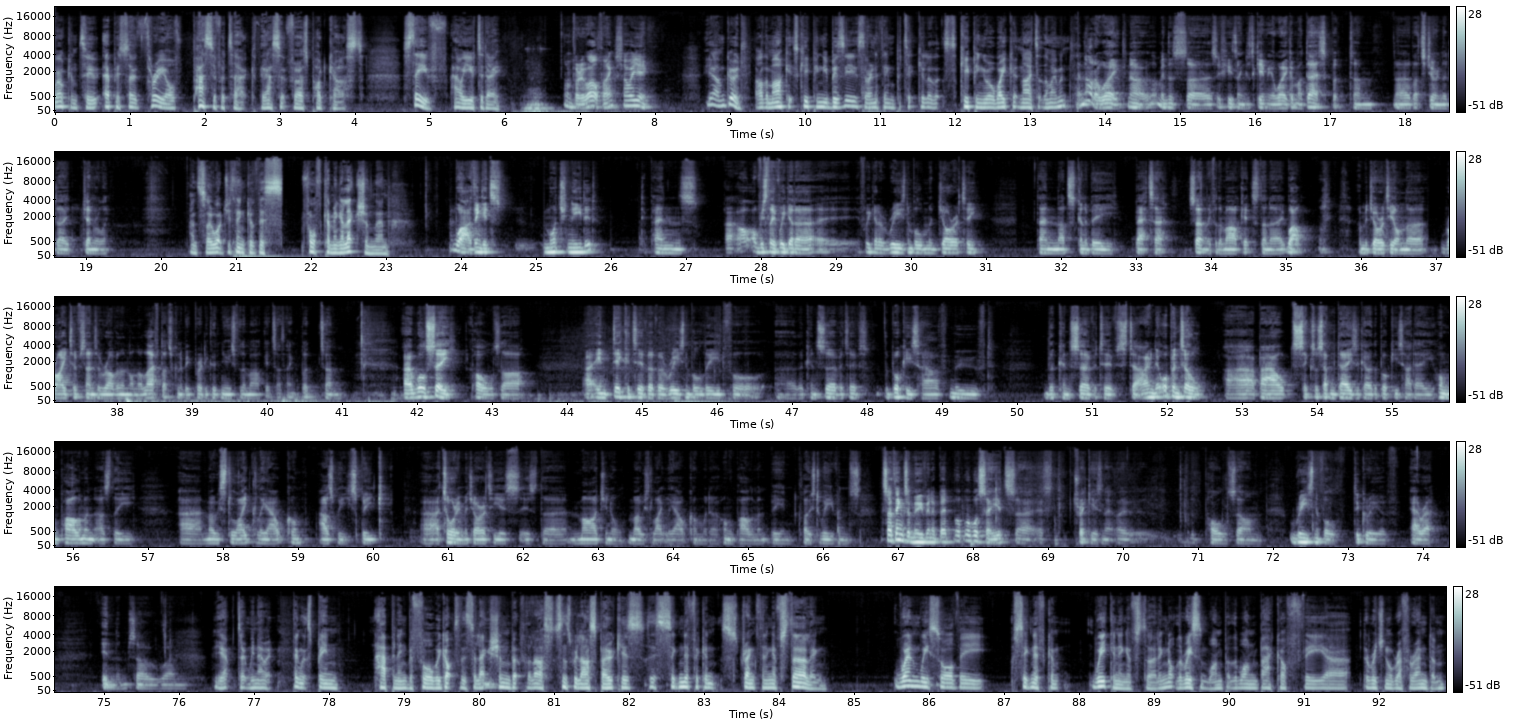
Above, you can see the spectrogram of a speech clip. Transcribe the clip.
Welcome to episode three of Passive Attack, the Asset First podcast. Steve, how are you today? I'm very well, thanks. How are you? Yeah, I'm good. Are the markets keeping you busy? Is there anything in particular that's keeping you awake at night at the moment? I'm not awake, no. I mean, there's, uh, there's a few things to keep me awake at my desk, but um, uh, that's during the day generally. And so, what do you think of this forthcoming election then? Well, I think it's much needed. Depends. Uh, obviously, if we get a we get a reasonable majority, then that's going to be better, certainly for the markets than a well, a majority on the right of centre rather than on the left. That's going to be pretty good news for the markets, I think. But um, uh, we'll see. Polls are uh, indicative of a reasonable lead for uh, the Conservatives. The bookies have moved the Conservatives to, I mean, up until uh, about six or seven days ago, the bookies had a hung parliament as the uh, most likely outcome as we speak. Uh, a Tory majority is is the marginal most likely outcome, with a hung parliament being close to evens. So things are moving a bit, but we'll see. It's uh, it's tricky, isn't it? Uh, the polls on reasonable degree of error in them. So um, yeah, don't we know it? I think that's been happening before we got to this election, but for the last since we last spoke, is this significant strengthening of sterling. When we saw the significant weakening of sterling, not the recent one, but the one back off the uh, original referendum,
